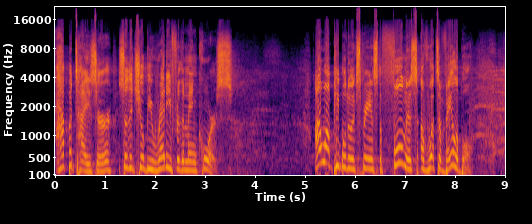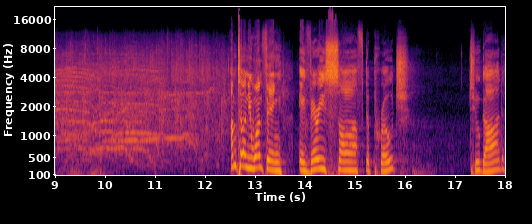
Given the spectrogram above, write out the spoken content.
appetizer so that you'll be ready for the main course. I want people to experience the fullness of what's available. I'm telling you one thing a very soft approach to God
